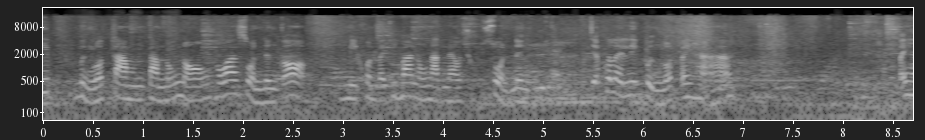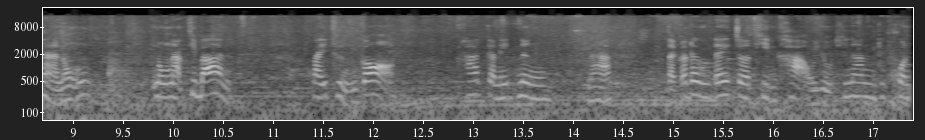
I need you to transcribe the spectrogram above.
รีบบึ่งรถตามตามน้องๆ เพราะว่าส่วนหนึ่งก็มีคนไปที่บ้านน้องนัดแล้วส่วนหนึ่ง เจี๊ยบก็เลยรีบบึ่งรถไปหา ไปหาน้องน้องนัดที่บ้าน ไปถึงก็คาดกันนิดนึงนะคะแต่ก็ได้ได้เจอทีมข่าวอยู่ที่นั่นทุกคน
